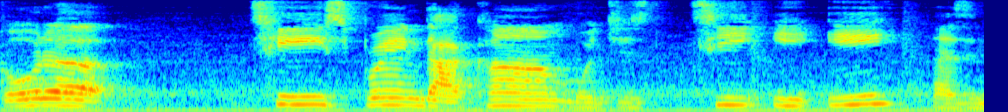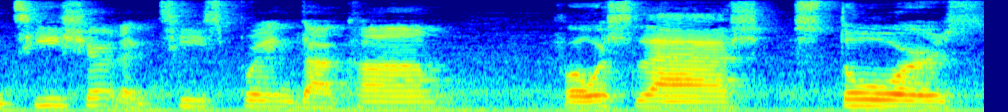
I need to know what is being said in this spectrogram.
go to teespring.com, which is T E E as in T-shirt, like teespring.com forward slash stores.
